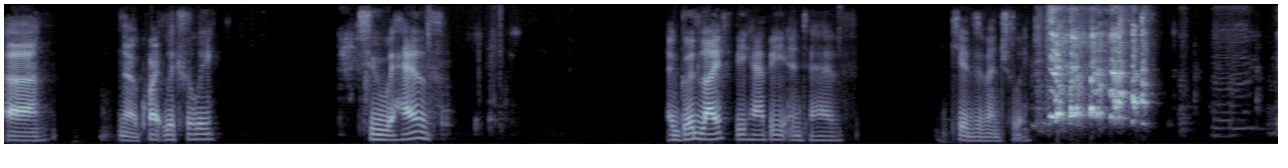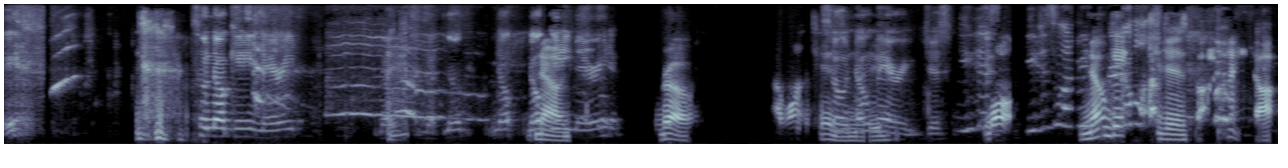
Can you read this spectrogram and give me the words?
Uh, no, quite literally, to have a good life, be happy, and to have kids eventually. so no getting married. No, no, no, no, no No. getting married. Bro, I want kids. so no dude. married. Just You just, Well, you just want to be no a gay marriages, but I might stop.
